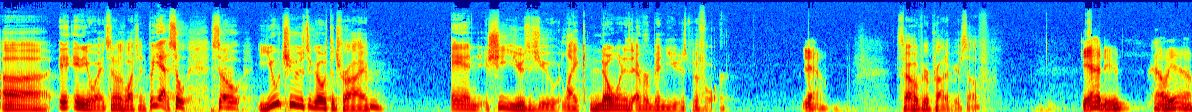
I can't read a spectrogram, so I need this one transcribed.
Uh, anyway, so no one's watching, but yeah, so so you choose to go with the tribe, and she uses you like no one has ever been used before. yeah, So I hope you're proud of yourself. yeah, dude. Hell yeah.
